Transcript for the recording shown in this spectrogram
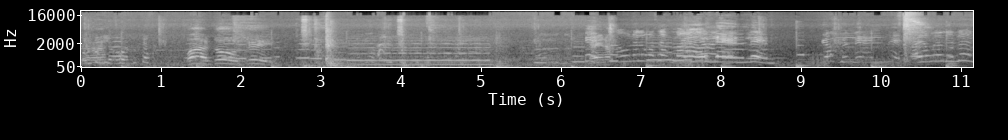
Buong loob. One, two, three. Okay, nauna lang ako. Oo, Len, Len. Go, Len, Len. Kaya mo yan, Len, Len.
